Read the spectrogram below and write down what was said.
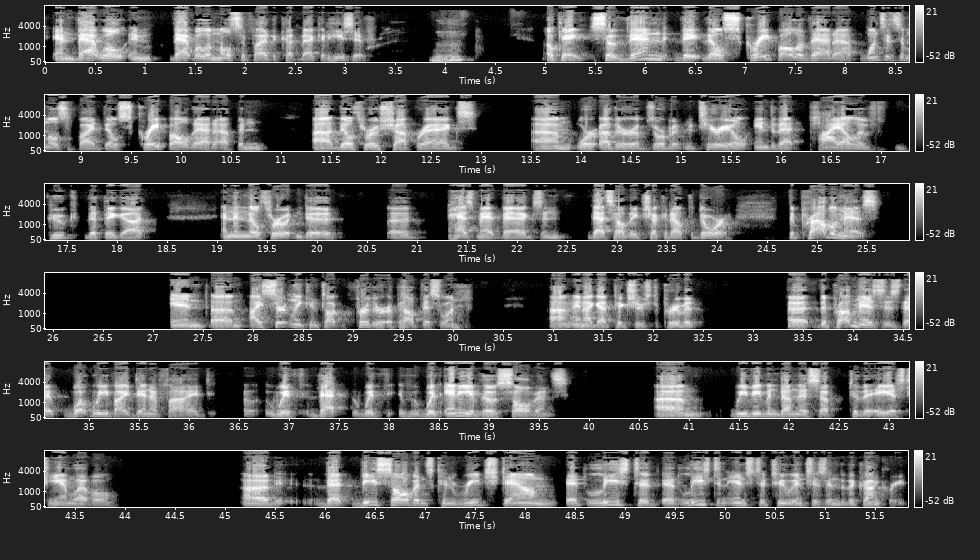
and that will that will emulsify the cutback adhesive. Mm-hmm. Okay, so then they they'll scrape all of that up. Once it's emulsified, they'll scrape all that up and uh, they'll throw shop rags um, or other absorbent material into that pile of gook that they got, and then they'll throw it into uh, hazmat bags, and that's how they chuck it out the door. The problem is, and um, I certainly can talk further about this one. um, and I got pictures to prove it. Uh, the problem is, is that what we've identified uh, with that, with with any of those solvents, um, we've even done this up to the ASTM level. Uh, that these solvents can reach down at least to, at least an inch to two inches into the concrete.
